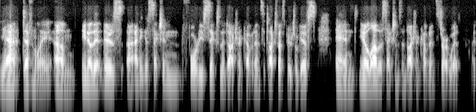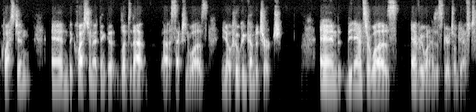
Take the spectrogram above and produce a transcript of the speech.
Yeah, definitely. Um, you know, there's, uh, I think it's section 46 of the Doctrine and Covenants that talks about spiritual gifts. And, you know, a lot of the sections in the Doctrine and Covenants start with a question. And the question I think that led to that uh, section was, you know, who can come to church? And the answer was everyone has a spiritual gift.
